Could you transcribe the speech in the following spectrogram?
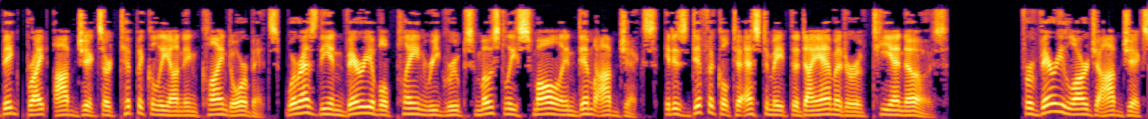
big bright objects are typically on inclined orbits, whereas the invariable plane regroups mostly small and dim objects, it is difficult to estimate the diameter of TNOs. For very large objects,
